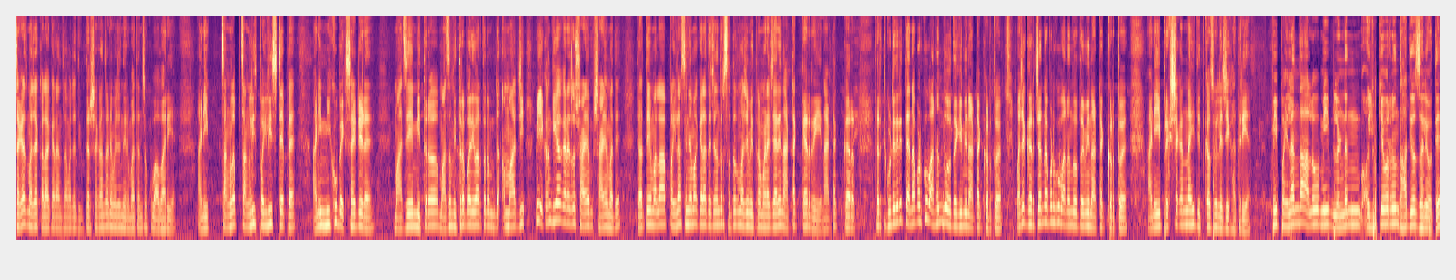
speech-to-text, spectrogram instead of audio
सगळ्याच माझ्या कलाकारांचा माझ्या दिग्दर्शकांचा आणि माझ्या निर्मात्यांचा खूप आभारी आहे. आणि चांगलं चांगली पहिली स्टेप आहे. आणि मी खूप एक्सायटेड आहे. माझे मित्र माझं मित्रपरिवार तर माझी मी एकांकिका करायचो शाळे शाळेमध्ये. तेव्हा ते मला पहिला सिनेमा केला त्याच्यानंतर सतत माझे मित्र म्हणायचे अरे नाटक कर रे नाटक कर. तर कुठेतरी त्यांना पण खूप आनंद होतो की मी नाटक करतो आहे माझ्या घरच्यांना पण खूप आनंद होतो मी नाटक करतो आहे आणि प्रेक्षकांनाही तितकं तितकाच होईल याची खात्री आहे. मी पहिल्यांदा आलो मी लंडन यू केवरून दहा दिवस झाले होते.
